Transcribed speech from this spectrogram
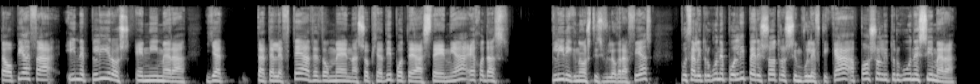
τα οποία θα είναι πλήρως ενήμερα για τα τελευταία δεδομένα σε οποιαδήποτε ασθένεια έχοντας πλήρη γνώση της βιβλιογραφίας που θα λειτουργούν πολύ περισσότερο συμβουλευτικά από όσο λειτουργούν σήμερα.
